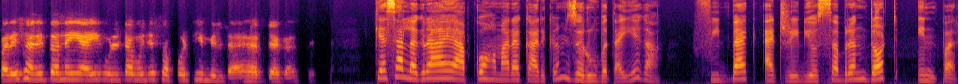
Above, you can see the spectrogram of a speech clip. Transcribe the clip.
परेशानी तो नहीं आई उल्टा मुझे सपोर्ट ही मिल रहा है हर जगह से। कैसा लग रहा है आपको हमारा कार्यक्रम, ज़रूर बताइएगा। Feedback at radio Sabrang dot in पर।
